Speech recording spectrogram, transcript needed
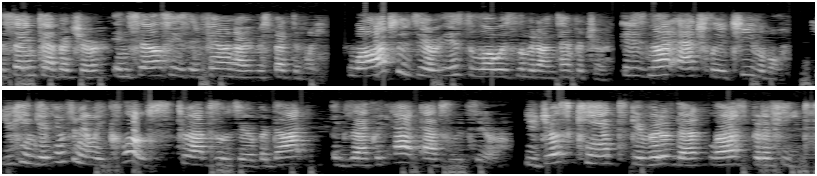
the same temperature in Celsius and Fahrenheit respectively. While absolute zero is the lowest limit on temperature, it is not actually achievable. You can get infinitely close to absolute zero, but not exactly at absolute zero. You just can't get rid of that last bit of heat.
